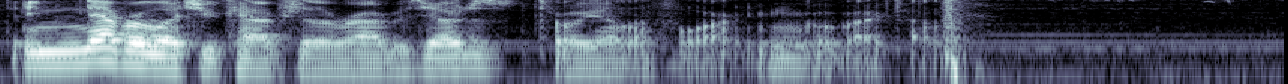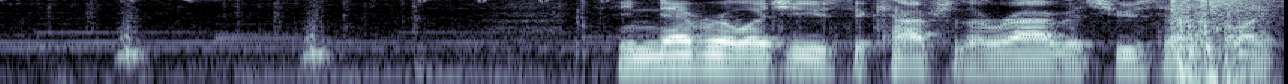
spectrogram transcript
They never let you capture the rabbits. Yeah, I'll just throw you on the floor. You can go back down there. They never let you use to capture the rabbits. You used to have to, like,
